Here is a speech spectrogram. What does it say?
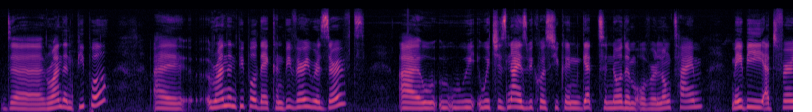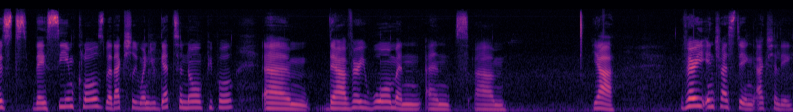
the Rwandan people, uh, Rwandan people they can be very reserved, uh, w- w- which is nice because you can get to know them over a long time. Maybe at first they seem close, but actually when you get to know people, um, they are very warm and and um, yeah, very interesting actually.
